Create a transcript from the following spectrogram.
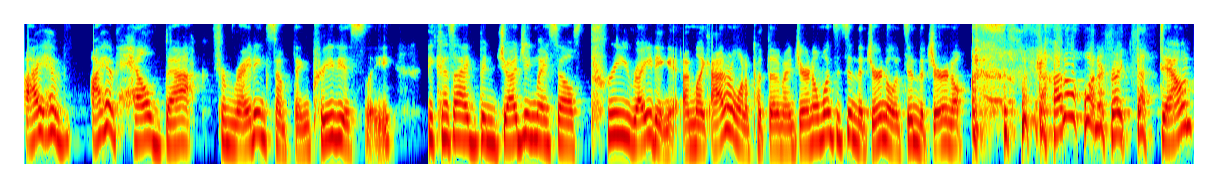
I have I have held back from writing something previously because I've been judging myself pre-writing it. I'm like, I don't want to put that in my journal. Once it's in the journal, it's in the journal. like, I don't want to write that down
